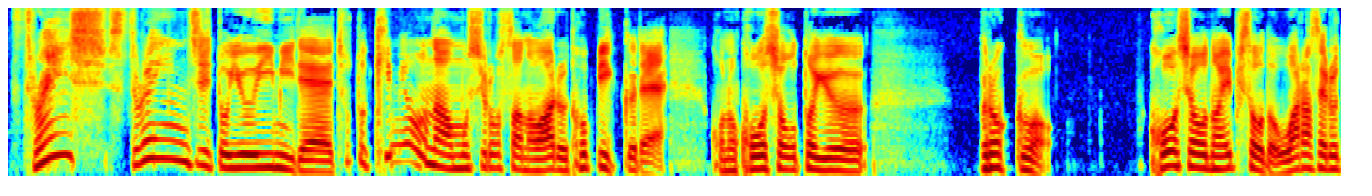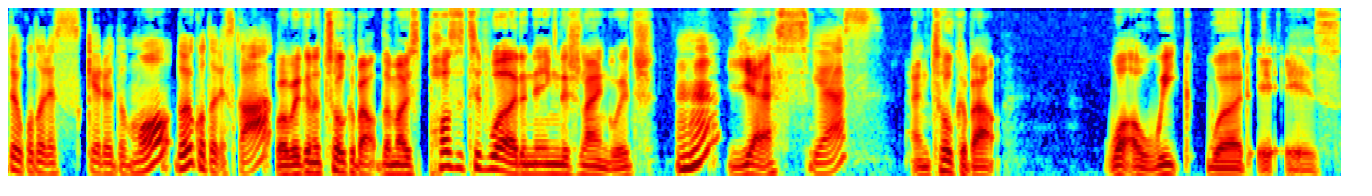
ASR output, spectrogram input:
ストレンジストレンジという意味でちょっと奇妙な面白さのあるトピックでこの交渉というブロックを交渉のエピソードを終わらせるということですけれどもどういうことですか Well, we're going to talk about the most positive word in the English language, うん yes, Yes? and talk about what a weak word it is.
